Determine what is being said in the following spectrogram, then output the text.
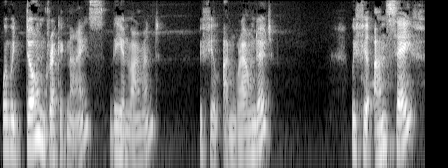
when we don't recognize the environment, we feel ungrounded, we feel unsafe,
